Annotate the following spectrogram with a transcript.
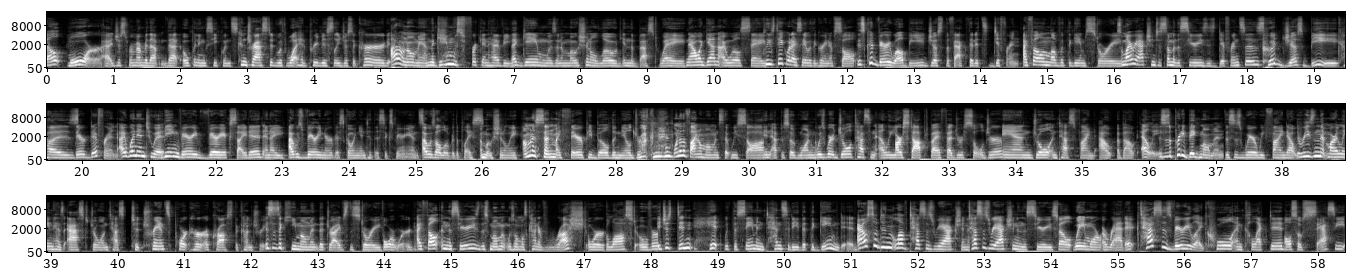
felt more. I just remember that that opening sequence contrasted with what had previously just occurred. I don't know, man. The game was freaking heavy. That game was an emotional load in the best way. Now, again, I will say, please take what I say with a grain of salt. This could very well be just the fact that it's different. I fell in love with the game's story, so my reaction to some of the series' differences could just be because they're different. I went into it being very, very excited, and I, I was very nervous going into this experience. I was all over the place emotionally. I'm gonna send my therapy bill to Neil Druckmann. One of the final moments that we saw in episode one was where Joel, Tess, and Ellie are stopped by a Fedra soldier, and Joel and Tess find out about Ellie. This is a pretty big moment. This is where we find out the reason that Marlene has asked Joel and Tess to transport her across the country. This is a key moment that drives the story forward. I felt in the series this moment was almost kind of rushed or glossed over. It just didn't hit with the same intensity that the game did. I also didn't love Tess's reaction. Tess's reaction in the series felt way more erratic. Tess is very like cool and collected, also sassy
